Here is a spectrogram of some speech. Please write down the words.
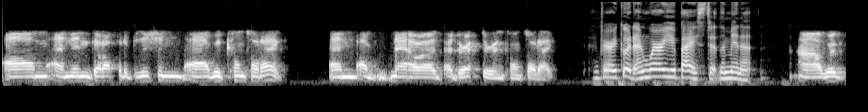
um, and then got offered a position uh, with Consult Ag. And I'm now a, a, director in Consult Ag. Very good. And where are you based at the minute? Uh, we're,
